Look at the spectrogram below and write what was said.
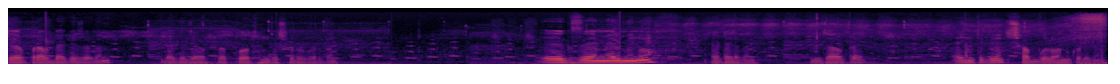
দেওয়ার পর ব্যাগে যাবেন। ব্যাগে যাওয়ার পর প্রথম দিয়ে শুরু করবেন। এক্সএমএল মেনু এটা যাবেন। যাওয়ার পরে এখান থেকে সবগুলো অন করে দেন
